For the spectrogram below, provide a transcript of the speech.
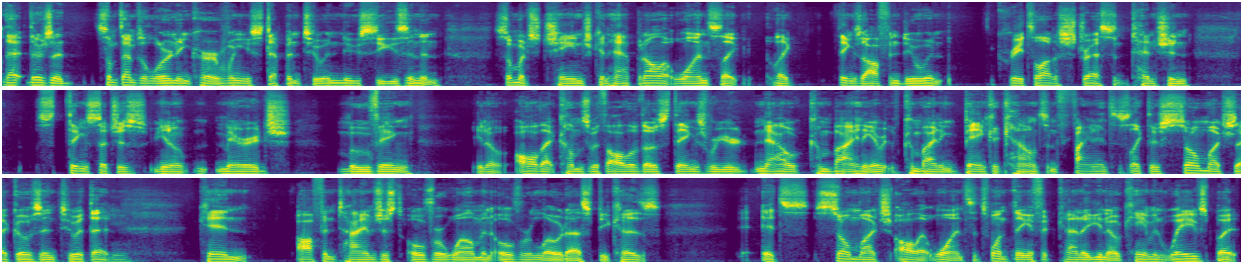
that there's a sometimes a learning curve when you step into a new season and so much change can happen all at once like like things often do and creates a lot of stress and tension things such as you know marriage moving you know all that comes with all of those things where you're now combining combining bank accounts and finances like there's so much that goes into it that mm-hmm. can oftentimes just overwhelm and overload us because it's so much all at once it's one thing if it kind of you know came in waves but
